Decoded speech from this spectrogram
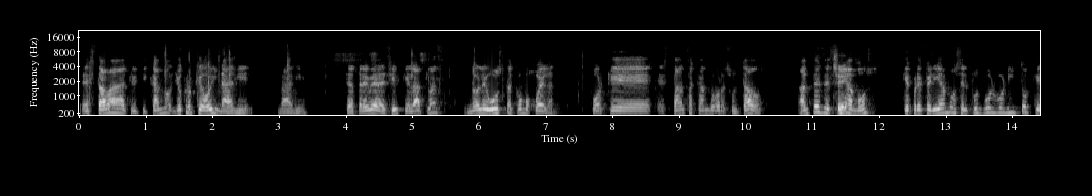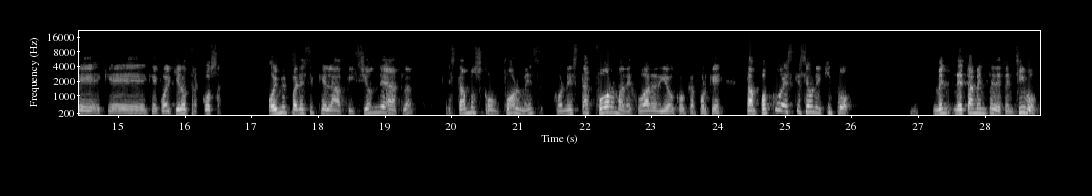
estaba criticando, yo creo que hoy nadie, nadie se atreve a decir que el Atlas no le gusta cómo juegan, porque están sacando resultados. Antes decíamos que preferíamos el fútbol bonito que, que, que cualquier otra cosa. Hoy me parece que la afición de Atlas estamos conformes con esta forma de jugar de Diego Coca, porque tampoco es que sea un equipo netamente defensivo.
